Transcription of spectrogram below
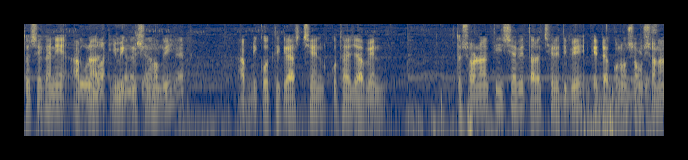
তো সেখানে আপনার ইমিগ্রেশন হবে। আপনি কোথেকে আসছেন কোথায় যাবেন? তো শরণার্থী হিসাবে তারা ছেড়ে দিবে এটা কোনো সমস্যা না।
